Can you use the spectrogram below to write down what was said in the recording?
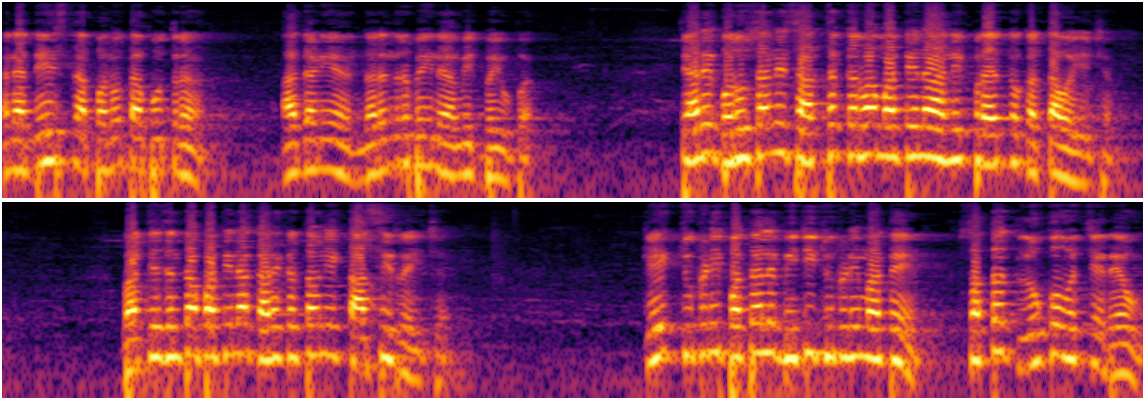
અને દેશના પનોતા પુત્ર આદરણીય નરેન્દ્રભાઈ અને અમિતભાઈ ઉપર. ત્યારે ભરોસાને સાર્થક કરવા માટેના અનેક પ્રયત્નો કરતા હોઈએ છીએ ભારતીય જનતા પાર્ટીના કાર્યકર્તાઓની એક તાસીર રહી છે. કે એક ચૂંટણી પતેલે બીજી ચૂંટણી માટે સતત લોકો વચ્ચે રહેવું.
